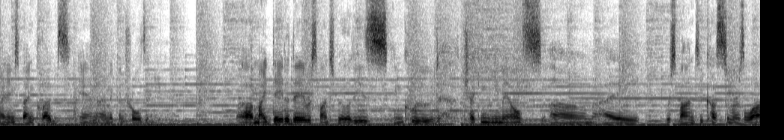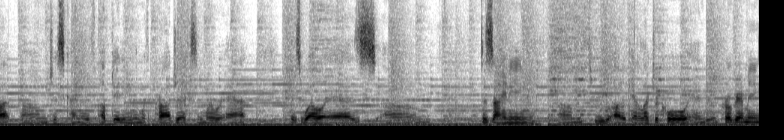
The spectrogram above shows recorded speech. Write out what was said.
is Ben Klebs, and I'm a controls engineer. Uh, my day-to-day -day responsibilities include checking emails. Um, I respond to customers a lot, um, just kind of updating them with projects and where we're at, as well as um, designing um, through AutoCAD Electrical and doing programming.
